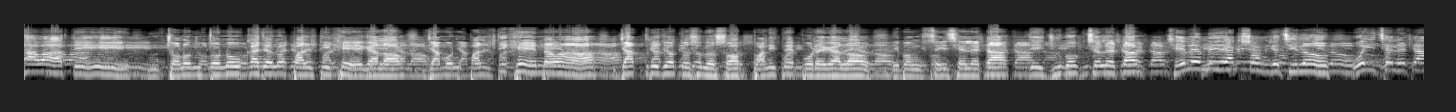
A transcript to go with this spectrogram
হাওয়াতে চলন্ত নৌকা যেন পাল্টি খেয়ে গেল। যেমন পাল্টি খেয়ে নেওয়া, যাত্রী যত ছিল সব পানিতে পড়ে গেল। এবং সেই ছেলেটা যে যুবক ছেলেটা, ছেলে মেয়ে একসঙ্গে ছিল, ওই ছেলেটা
